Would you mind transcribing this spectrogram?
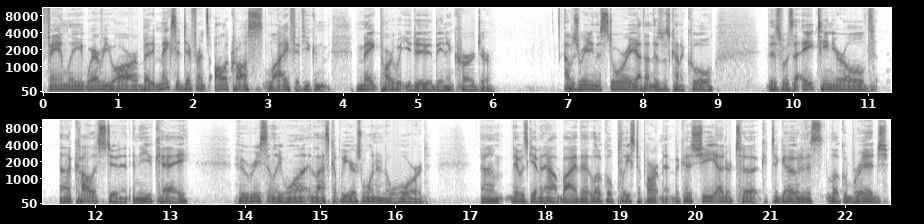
family, wherever you are, but it makes a difference all across life if you can make part of what you do to be an encourager. I was reading the story. I thought this was kind of cool. This was an 18 year old uh, college student in the UK who recently won, in the last couple years, won an award um, that was given out by the local police department because she undertook to go to this local bridge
